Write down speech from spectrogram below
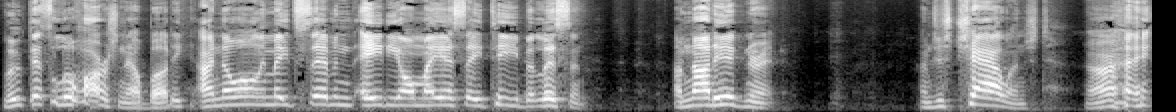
Luke, that's a little harsh now, buddy. I know I only made 780 on my SAT, but listen, I'm not ignorant. I'm just challenged, all right?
